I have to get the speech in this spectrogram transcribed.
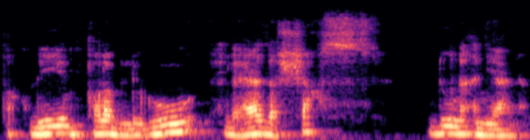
تقديم طلب لجوء لهذا الشخص دون أن يعلم.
